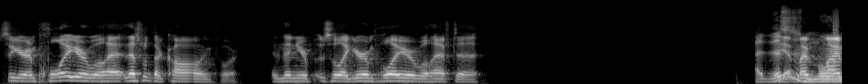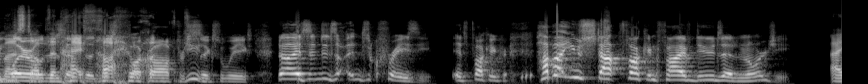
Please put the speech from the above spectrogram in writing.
So your employer will have. That's what they're calling for. And then your so like your employer will have to Uh, This yeah, is my, more my messed employer will just I have to thought. just fuck off for Dude, six weeks. No, it's, it's it's crazy. It's fucking. Cra- How about you stop fucking five dudes at an orgy? I,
